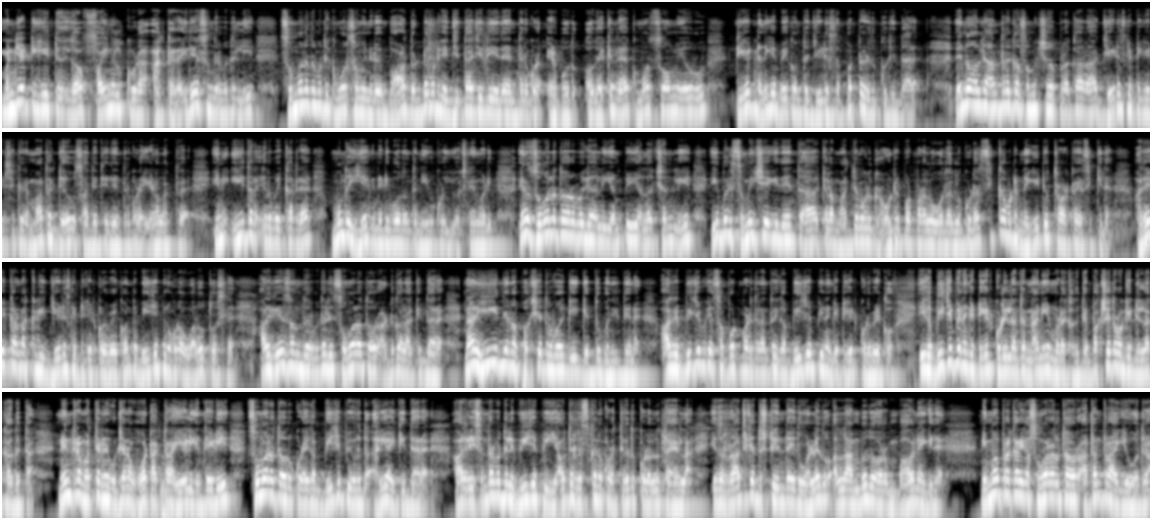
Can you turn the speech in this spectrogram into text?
Mandya ticket ಈಗ final ಕೂಡ ಆಗ್ತಾಯಿದೆ ಇದೇ ಸಂದರ್ಭದಲ್ಲಿ ಸುಮಲತಾ ಮತ್ತು ಕುಮಾರಸ್ವಾಮಿ ನಡುವೆ ಭಾಳ ದೊಡ್ಡ ಮಟ್ಟಿಗೆ ಜಿದ್ದಾಜಿದ್ದಿ ಇದೆ ಅಂತಲೂ ಕೂಡ ಹೇಳ್ಬೋದು. ಹೌದು, ಯಾಕೆಂದರೆ ಕುಮಾರಸ್ವಾಮಿ ಅವರು ಟಿಕೆಟ್ ನನಗೆ ಬೇಕು ಅಂತ ಜೆ ಡಿ ಎಸ್ನ ಪಟ್ಟು ಹಿಡಿದು ಕೂತಿದ್ದಾರೆ. ಏನೋ ಅಲ್ಲದೆ ಆಂತರಿಕ ಸಮೀಕ್ಷೆ ಪ್ರಕಾರ ಜೆ ಡಿ ಎಸ್ಗೆ ಟಿಕೆಟ್ ಸಿಕ್ಕಿದ್ರೆ ಮಾತ್ರ ಗೆಲುವು ಸಾಧ್ಯತೆ ಇದೆ ಅಂತ ಕೂಡ ಹೇಳಲಾಗ್ತದೆ. ಇನ್ನು ಈ ಥರ ಇರಬೇಕಾದ್ರೆ ಮುಂದೆ ಹೇಗೆ ನಡಿಬೋದು ಅಂತ ನೀವು ಕೂಡ ಯೋಚನೆ ಮಾಡಿ. ಏನು ಸುಮಲತಾ ಅವರ ಬಗ್ಗೆ ಅಲ್ಲಿ ಎಂ ಪಿ ಎಲೆಕ್ಷನ್ಲಿ ಈ ಬಾರಿ ಸಮೀಕ್ಷೆ ಹೇಗಿದೆ ಅಂತ ಕೆಲ ಮಾಧ್ಯಮಗಳು ಗ್ರೌಂಡ್ ರಿಪೋರ್ಟ್ ಮಾಡಲು ಹೋದಾಗಲೂ ಕೂಡ ಸಿಕ್ಕಾಪಟ್ಟೆ ನೆಗೆಟಿವ್ ಥಾಟ್ ಸಿಕ್ಕಿದೆ. ಅದೇ ಕಾರಣಕ್ಕಾಗಿ ಜೆ ಡಿ ಎಸ್ಗೆ ಟಿಕೆಟ್ ಕೊಡಬೇಕು ಅಂತ ಬಿ ಜೆ ಪಿನೂ ಕೂಡ ಒಲವು ತೋರಿಸಿದೆ. ಆದರೆ ಈ ಸಂದರ್ಭದಲ್ಲಿ ಸುಮಲತಾ ಅವರು ಅಡ್ಡಗಾಲು ಹಾಕಿದ್ದಾರೆ. ನಾನು ಈ ಹಿಂದಿನ ಪಕ್ಷೇತರವಾಗಿ ಗೆದ್ದು ಬಂದಿದ್ದೇನೆ. ಆದರೆ ಬಿ ಜೆ ಪಿಗೆ ಸಪೋರ್ಟ್ ಮಾಡಿದ ನಂತರ ಈಗ ಬಿ ಜೆ ಪಿ ನನಗೆ ಟಿಕೆಟ್ ಕೊಡಬೇಕು. ಈಗ ಬಿ ಜೆ ಪಿ ನನಗೆ ಟಿಕೆಟ್ ಕೊಡಲಿಲ್ಲ ಅಂತ ನಾನೇನು ಮಾಡೋಕ್ಕಾಗುತ್ತೆ? ಪಕ್ಷೇತರವಾಗಿ ನಿಲ್ಲಕ್ಕಾಗುತ್ತಾ? ನಿಂತರ ಮತ್ತೆ ನನಗೆ ಜನ ವೋಟ್ ಹಾಕ್ತಾರಾ ಹೇಳಿ ಅಂತ ಹೇಳಿ ಸುಮಲತಾ ಅವರು ಕೂಡ ಈಗ ಬಿ ಜೆ ಪಿ ವಿರುದ್ಧ ಹರಿಯಾಯ್ತಿದ್ದಾರೆ. ಆದರೆ ಈ ಸಂದರ್ಭದಲ್ಲಿ ಬಿ ಜೆ ಪಿ ಯಾವುದೇ ರಿಸ್ಕನ್ನು ಕೂಡ ತೆಗೆದುಕೊಳ್ಳಲು ತಯಾರಿಲ್ಲ. ಇದರ ರಾಜಕೀಯ ದೃಷ್ಟಿಯಿಂದ ಇದು ಒಳ್ಳೆಯದು ಅಲ್ಲ ಎಂಬುದು ಅವರ ಭಾವನೆಯಾಗಿದೆ ನಿಮ್ಮ ಪ್ರಕಾರ ಈಗ ಸುಮಲತಾ ಅವರು ಅತಂತ್ರ ಆಗಿ ಹೋದ್ರ?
